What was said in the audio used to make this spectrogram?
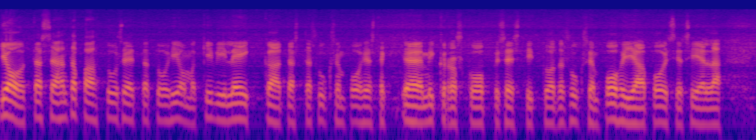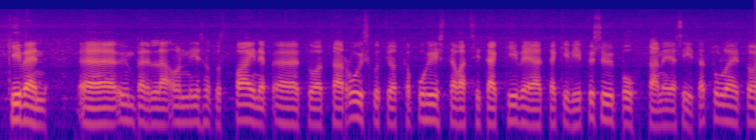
Joo, tässähän tapahtuu se, että tuo hioma kivi leikkaa tästä suksen pohjasta mikroskooppisesti tuota suksen pohjaa pois ja siellä kiven ympärillä on niin sanotus paine, tuota, ruiskut, jotka puhistavat sitä kiveä, että kivi pysyy puhtaana ja siitä tulee tuo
